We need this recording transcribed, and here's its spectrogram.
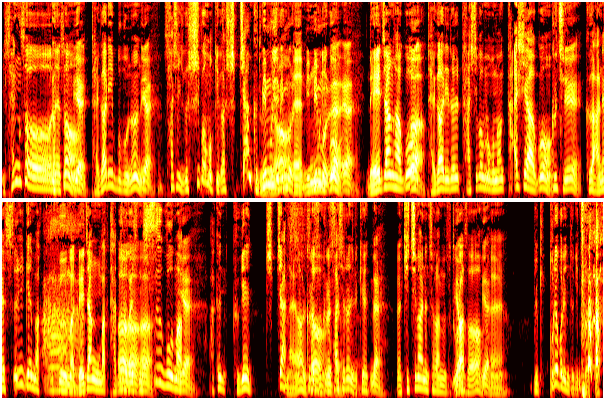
이 생선에서 예. 대가리 부분은 예. 사실 이거 씹어 먹기가 쉽지 않거든요. 민물이지, 민물. 예, 민물이고 민물, 예, 예. 내장하고 어. 대가리를 다 씹어 먹으면 가시하고 그렇지. 그 안에 쓸개 막 그막 내장 막 다 들어가 어, 어, 있으면 어. 쓰고 막 예. 아, 그 그게 쉽지 않아요. 그래서 그랬어요. 사실은 이렇게 네. 예, 기침하는 척하면서 돌아서 예. 예. 뿌려버린 적이 있죠.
